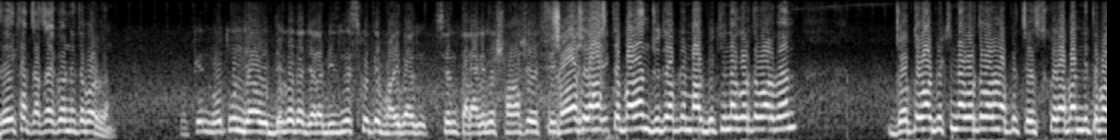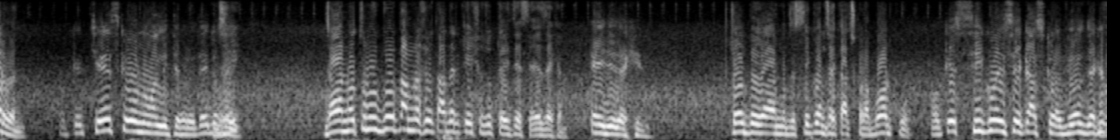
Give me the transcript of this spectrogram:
দেখে যাচাই করে নিতে পারবেন। ওকে নতুন যারা উদ্যোগতা যারা বিজনেস করতে ভয় পাচ্ছেন তারা কিন্তু সরাসরি সরাসরি আসতে পারেন যদি আপনি মাল বিক্রি না করতে পারবেন যতবার বিক্রি না করতে পারবেন আপনি চেঞ্জ করে আবার নিতে পারবেন। ওকে চেঞ্জ করে অন্য মাল নিতে পারবে তাই তো ভাই? যারা নতুন উদ্যোক্তা আমরা শুধু তাদেরকে এই সুযোগটা দিতেছি এই দেখেন। এই যে দেখেন। মধ্যে সিকোয়েন্সের কাজ করা ভরপুর। ওকে সিকোয়েন্সের কাজ করা ভিউয়ার্স দেখেন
